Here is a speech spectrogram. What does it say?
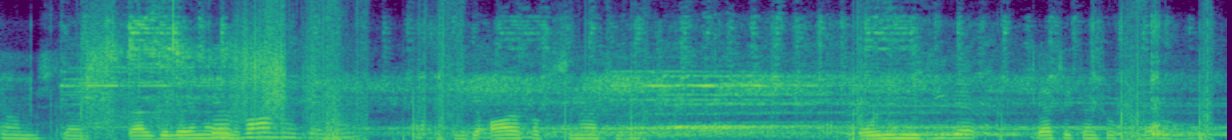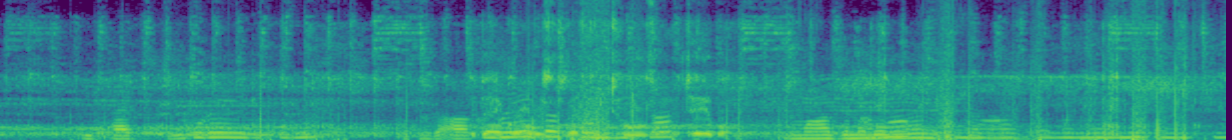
çalmışlar. Belgelerimi unuttum. Devam edelim. Şimdi A kapısını açalım. Oyunun müziği de gerçekten çok güzel. Buraya. Şimdi A The bank Buraya da their tools on the table. malzemelerini Ama unutmuş adam. malzemelerini unutmuş.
